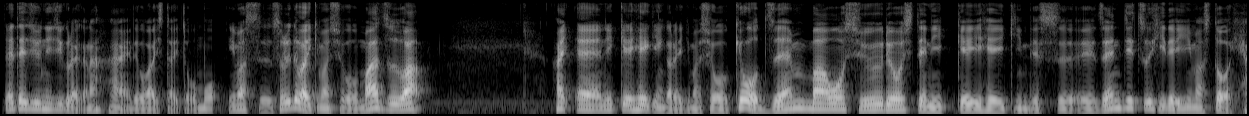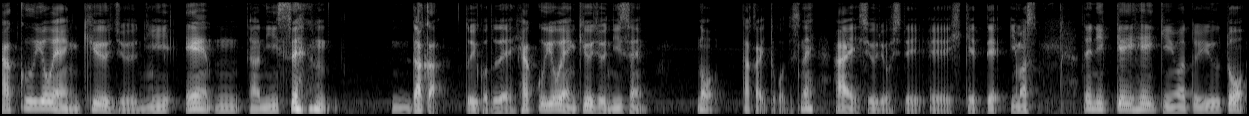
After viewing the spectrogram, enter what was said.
大体12時ぐらいかな、はい、でお会いしたいと思います。それでは行きましょう。まずは、はい、えー、日経平均からいきましょう。今日前場を終了して日経平均です。えー、前日比で言いますと、104円92円、あ2000高ということで、104円92銭の高いところですね。はい、終了して、えー、引けています。で、日経平均はというと、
